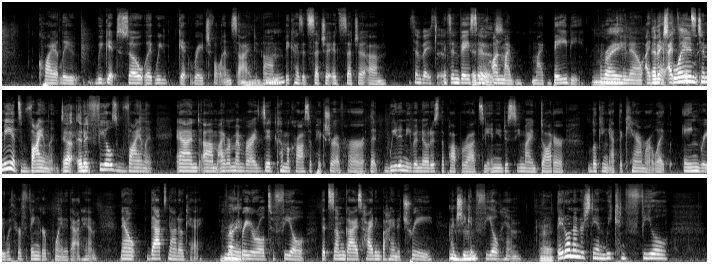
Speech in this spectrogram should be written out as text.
quietly. We get so like we get rageful inside um, because it's such a it's such a um, It's invasive. it's invasive is. on my my baby. Right. You know, I, And I- explain- it's, to me, it's violent. Yeah, and it, it- feels violent. And um, I remember I did come across a picture of her that we didn't even notice the paparazzi, and you just see my daughter looking at the camera, like angry with her finger pointed at him. Now that's not okay for a three-year-old to feel that some guy's hiding behind a tree and she can feel him. Right. They don't understand we can feel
